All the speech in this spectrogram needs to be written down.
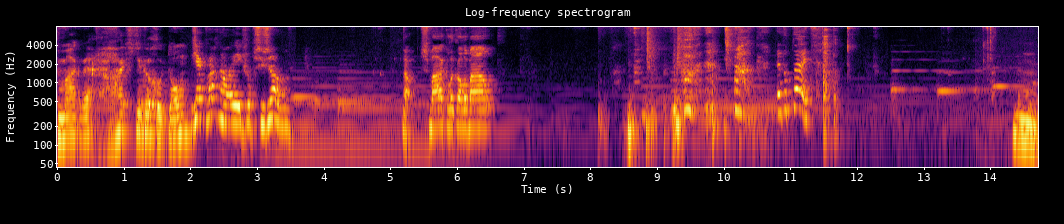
Smaakt weer hartstikke goed, Tom. Jack, wacht nou even op Suzanne. Nou, smakelijk allemaal. Net op tijd. Mm.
